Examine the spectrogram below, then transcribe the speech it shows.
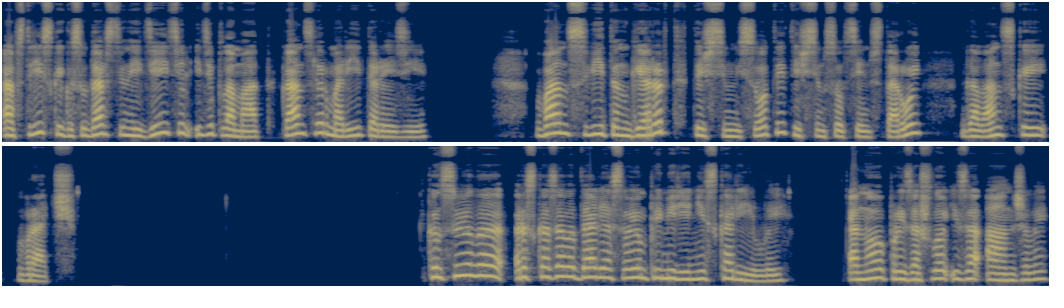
австрийский государственный деятель и дипломат, канцлер Марии Терезии. Ван Свитен Герард, 1700-1772, голландский врач. Консуэла рассказала далее о своем примирении с Кариллой. Оно произошло из-за Анжелы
